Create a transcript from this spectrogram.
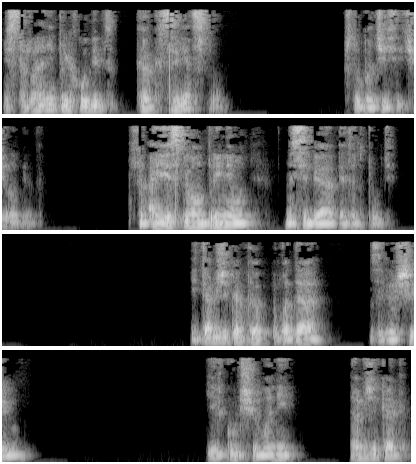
И страдание приходит как средство, чтобы очистить человека. А если он принял на себя этот путь. И так же, как вода, завершим Елькут Шимани, так же, как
